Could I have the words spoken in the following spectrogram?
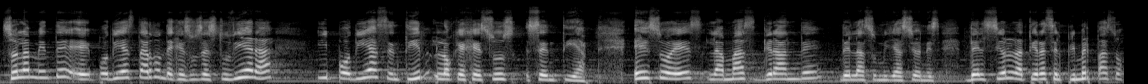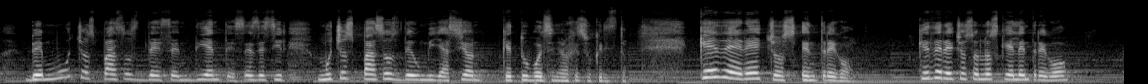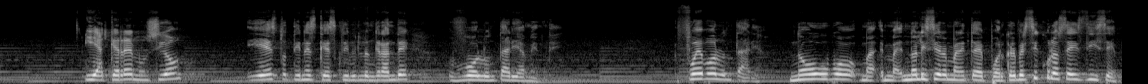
Solamente eh, podía estar donde Jesús estuviera y podía sentir lo que Jesús sentía. Eso es la más grande de las humillaciones. Del cielo a la tierra es el primer paso de muchos pasos descendientes, es decir, muchos pasos de humillación que tuvo el Señor Jesucristo. ¿Qué derechos entregó? ¿Qué derechos son los que Él entregó? ¿Y a qué renunció? Y esto tienes que escribirlo en grande voluntariamente. Fue voluntario. No hubo, no le hicieron manita de puerco. El versículo 6 dice,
